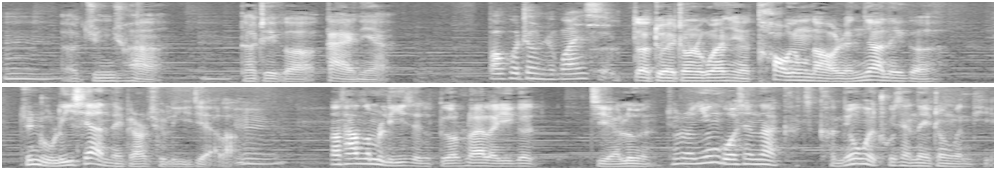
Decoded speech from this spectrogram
嗯，呃军权的这个概念包括政治关系。对对政治关系套用到人家那个君主立宪那边去理解了。嗯那他这么理解就得出来了一个结论，就是英国现在肯肯定会出现内政问题，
